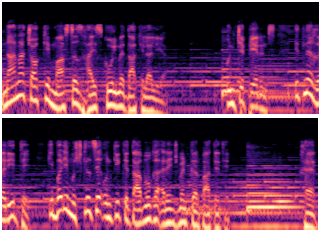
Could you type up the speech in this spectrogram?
नाना चौक के मास्टर्स हाई स्कूल में दाखिला लिया। उनके पेरेंट्स इतने गरीब थे कि बड़ी मुश्किल से उनकी किताबों का अरेंजमेंट कर पाते थे। खैर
